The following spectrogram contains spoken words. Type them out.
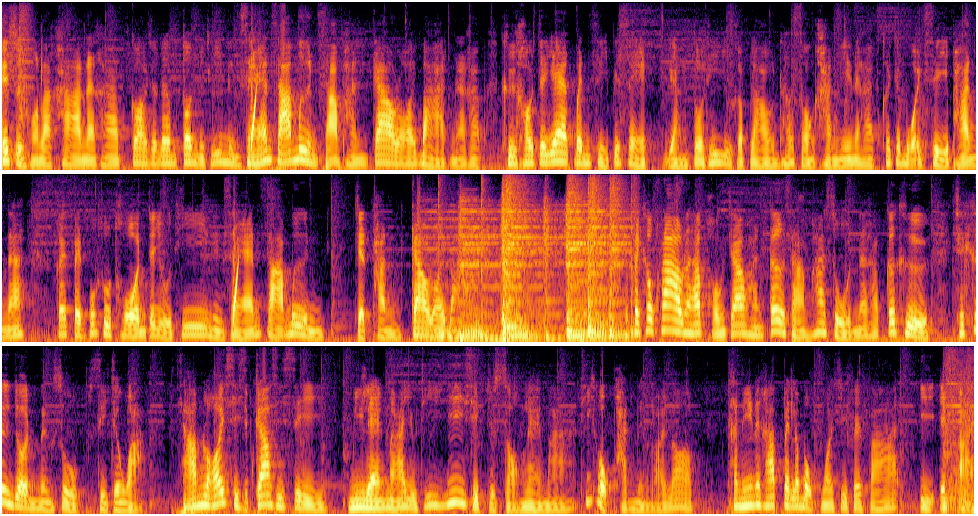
ในส่วนของราคานะครับก็จะเริ่มต้นอยู่ที่ 133,900 บาทนะครับคือเขาจะแยกเป็นสีพิเศษอย่างตัวที่อยู่กับเราทั้ง 2 คันนี้นะครับก็จะบวกอีก 4,000นะก็เป็นพวกทูโทนจะอยู่ที่ 137,900 บาทไปคร่าวๆนะครับของเจ้า Hunter 350 นะครับก็คือใช้เครื่องยนต์ 1 สูบ 4 จังหวะ 349 ซีซี มีแรงม้าอยู่ที่ 20.2 แรงม้าที่ 6,100 รอบ คันนี้นะครับเป็นระบบหัวฉีดไฟฟ้า EFI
